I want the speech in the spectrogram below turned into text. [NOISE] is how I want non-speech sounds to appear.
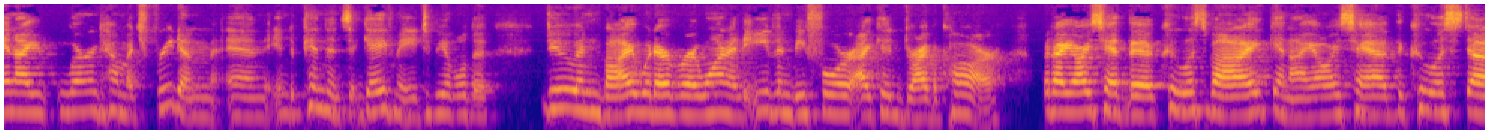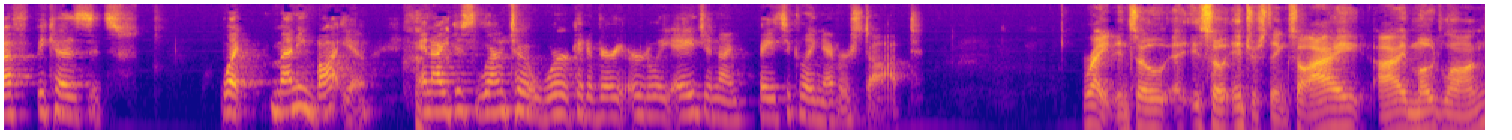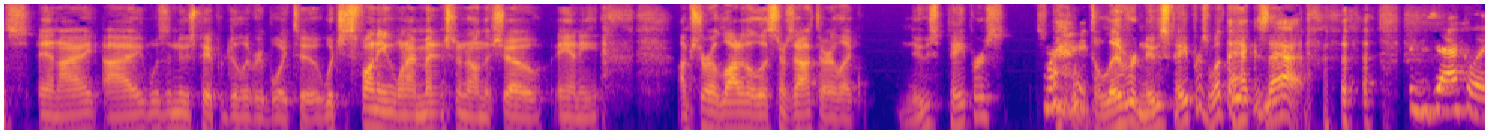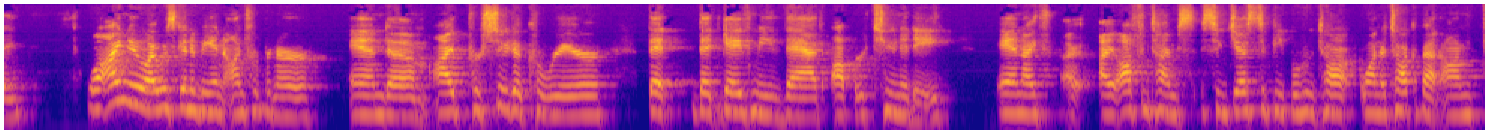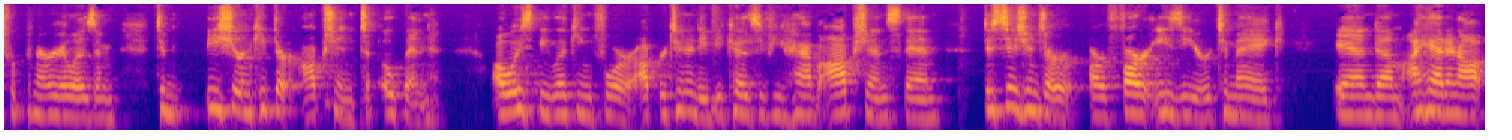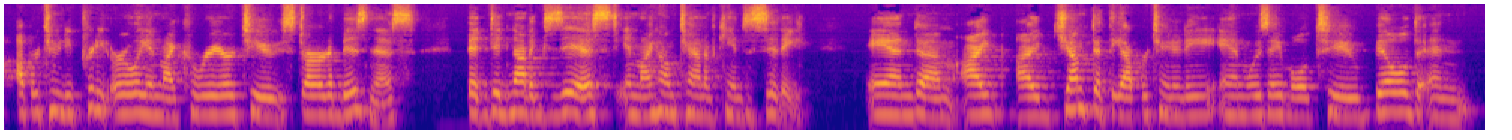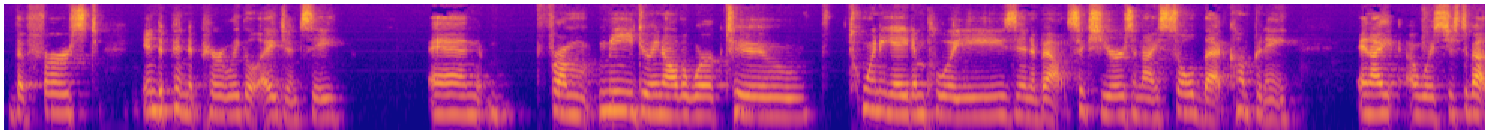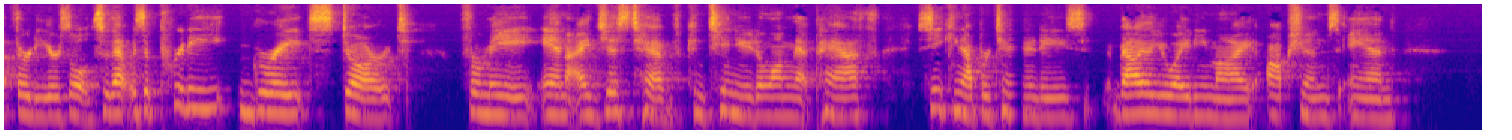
and I learned how much freedom and independence it gave me to be able to do and buy whatever I wanted, even before I could drive a car. But I always had the coolest bike and I always had the coolest stuff because it's what money bought you. [LAUGHS] and I just learned to work at a very early age and I basically never stopped. Right. And so it's so interesting. So I I mowed lawns and I I was a newspaper delivery boy too, which is funny when I mentioned it on the show, Annie. [LAUGHS] I'm sure a lot of the listeners out there are like, newspapers? Right. Delivered newspapers? What the heck is that? [LAUGHS] exactly. Well, I knew I was going to be an entrepreneur, and um, I pursued a career that that gave me that opportunity. And I, I, I oftentimes suggest to people who talk want to talk about entrepreneurialism to be sure and keep their options open. Always be looking for opportunity because if you have options, then decisions are are far easier to make and um, I had an opportunity pretty early in my career to start a business that did not exist in my hometown of Kansas City. And um, I, I jumped at the opportunity and was able to build an, the first independent paralegal agency. And from me doing all the work to 28 employees in about six years, and I sold that company. And I, I was just about 30 years old. So that was a pretty great start for me. And I just have continued along that path, seeking opportunities, evaluating my options, and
